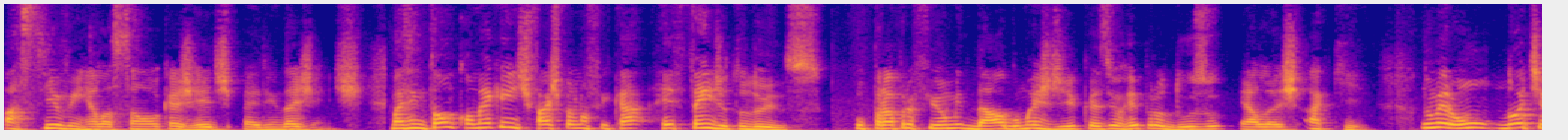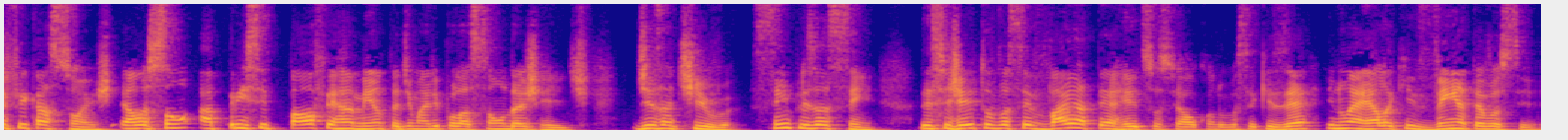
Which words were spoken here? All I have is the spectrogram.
passivo em relação ao que as redes pedem da gente. Mas então, como é que a gente faz para não ficar refém de tudo isso? O próprio filme dá algumas dicas e eu reproduzo elas aqui. Número 1, um, notificações. Elas são a principal ferramenta de manipulação das redes. Desativa. Simples assim. Desse jeito você vai até a rede social quando você quiser e não é ela que vem até você.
